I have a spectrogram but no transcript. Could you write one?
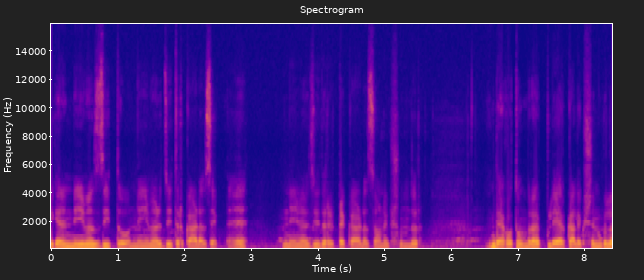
এখানে নেইমার জিতো নেইমার জিতোর কার্ড আছে একটা হ্যাঁ। নেইমার জিতোর একটা কার্ড আছে, অনেক সুন্দর। দেখো তোমরা প্লেয়ার কালেকশনগুলো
